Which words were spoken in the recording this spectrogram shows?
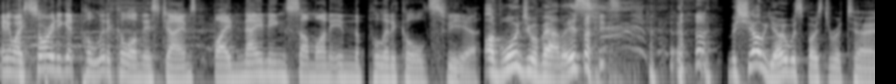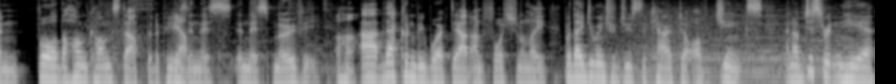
anyway, sorry to get political on this, James, by naming someone in the political sphere. I've warned you about this. Michelle Yeoh was supposed to return for the Hong Kong stuff that appears Yep. in this in this movie. Uh-huh. Uh, that couldn't be worked out, unfortunately. But they do introduce the character of Jinx, and I've just written here:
